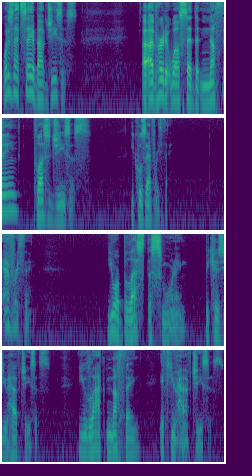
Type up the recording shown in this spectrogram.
What does that say about Jesus? I've heard it well said that nothing plus Jesus equals everything. Everything. You are blessed this morning because you have Jesus. You lack nothing if you have Jesus.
